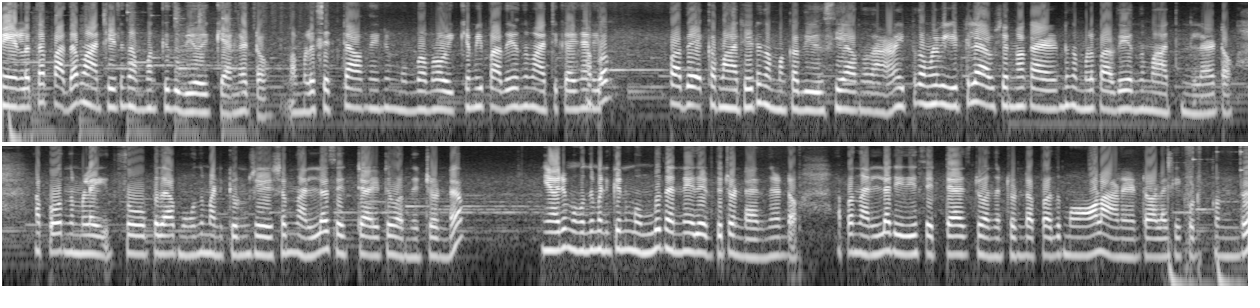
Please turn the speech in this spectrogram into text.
മേളത്തെ പത മാറ്റിയിട്ട് നമുക്കിത് ഉപയോഗിക്കാം കേട്ടോ. നമ്മൾ സെറ്റ് ആവുന്നതിന് മുമ്പ് നമ്മൾ ഒഴിക്കുമ്പോൾ ഈ പതയൊന്ന് മാറ്റിക്കഴിഞ്ഞാൽ അപ്പം പതയൊക്കെ മാറ്റിയിട്ട് നമുക്കത് യൂസ് ചെയ്യാവുന്നതാണ്. ഇപ്പോൾ നമ്മൾ വീട്ടിലെ ആവശ്യങ്ങൾക്കായതുകൊണ്ട് നമ്മൾ പതയൊന്നും മാറ്റുന്നില്ല കേട്ടോ. അപ്പോൾ നമ്മൾ സോപ്പ് ഇതാ മൂന്ന് മണിക്കൂറിന് ശേഷം നല്ല സെറ്റായിട്ട് വന്നിട്ടുണ്ട്. ഞാൻ ഒരു മൂന്ന് മണിക്കൂർ മുമ്പ് തന്നെ ഇത് എടുത്തിട്ടുണ്ടായിരുന്നു കേട്ടോ. അപ്പോൾ നല്ല രീതിയിൽ സെറ്റായിട്ട് വന്നിട്ടുണ്ട്. അപ്പോൾ അത് മോളാണ് കേട്ടോ ഇളക്കി കൊടുക്കുന്നത്.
